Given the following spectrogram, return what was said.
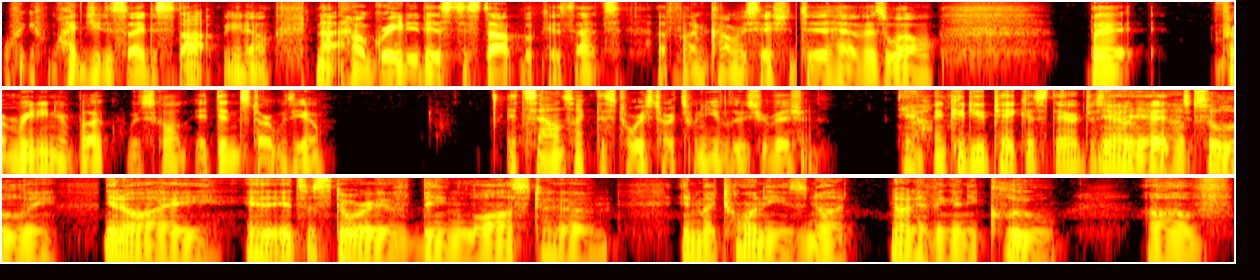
why did you decide to stop, you know? Not how great it is to stop because that's a fun conversation to have as well. But from reading your book, which is called It Didn't Start With You, it sounds like the story starts when you lose your vision. Yeah. And could you take us there just yeah, for a yeah, bit? Absolutely. You know, I it, it's a story of being lost um, in my twenties, not not having any clue of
